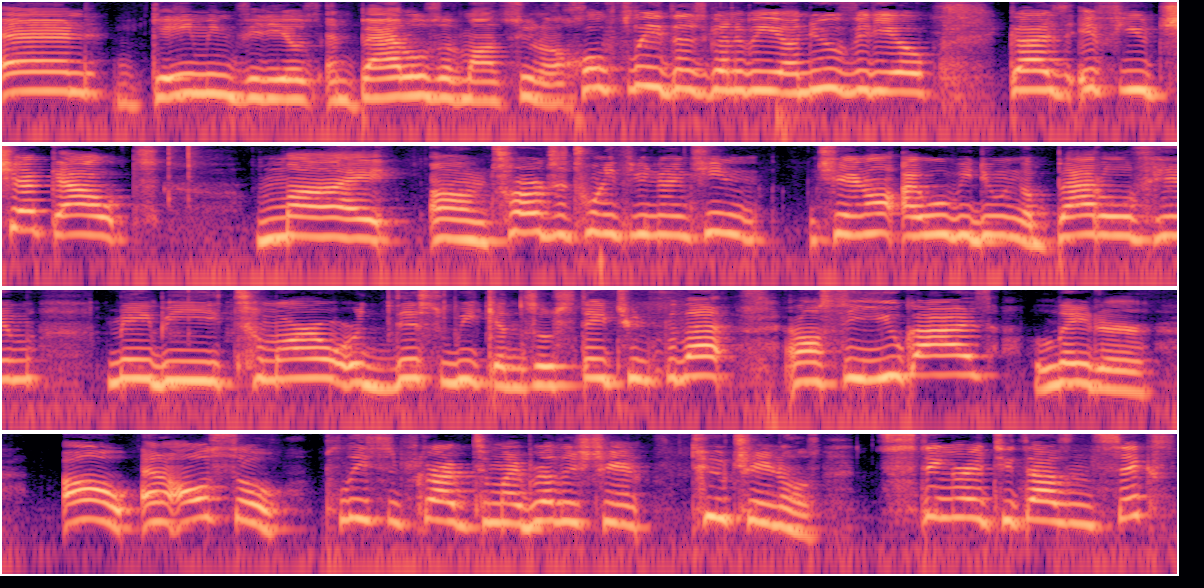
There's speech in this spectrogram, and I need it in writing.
and gaming videos and battles of Monsuno. Hopefully, there's going to be a new video. Guys, if you check out my um, Charger 2319 channel, I will be doing a battle of him maybe tomorrow or this weekend. So stay tuned for that. And I'll see you guys later. Oh, and also, please subscribe to my brother's channel, two channels, Stingray 2006,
